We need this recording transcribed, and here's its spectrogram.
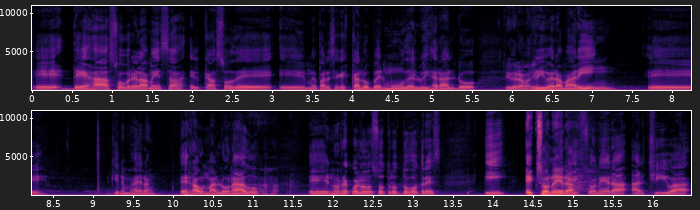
Eh, deja sobre la mesa el caso de, eh, me parece que es Carlos Bermúdez, Luis Geraldo Rivera Marín. Rivera Marín, eh, ¿quiénes más eran? Eh, Raúl Maldonado, eh, no recuerdo los otros dos o tres, y Exonera. exonera, archiva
